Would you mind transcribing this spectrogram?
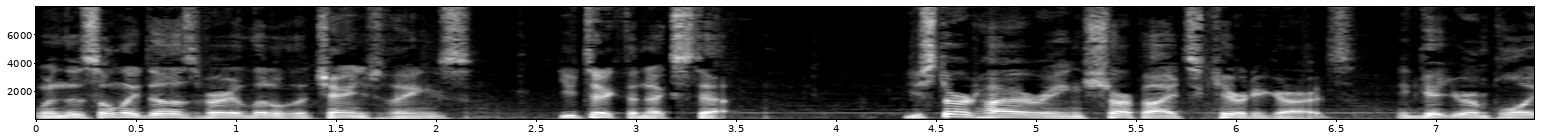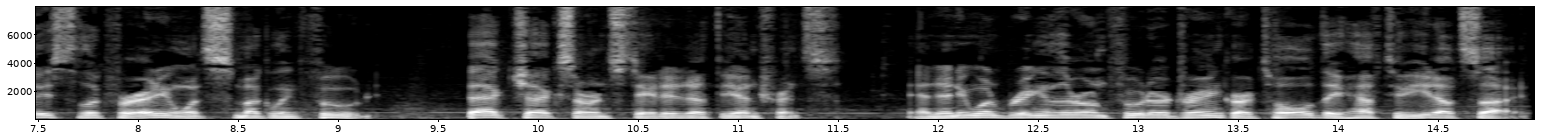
When this only does very little to change things, you take the next step. You start hiring sharp eyed security guards and get your employees to look for anyone smuggling food. Bag checks are instated at the entrance, and anyone bringing their own food or drink are told they have to eat outside.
